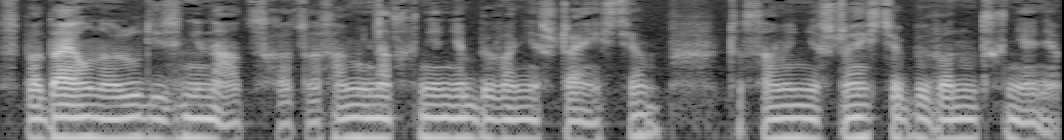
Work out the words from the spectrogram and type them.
spadają na ludzi z nienacka. Czasami natchnienie bywa nieszczęściem, czasami nieszczęście bywa natchnieniem.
